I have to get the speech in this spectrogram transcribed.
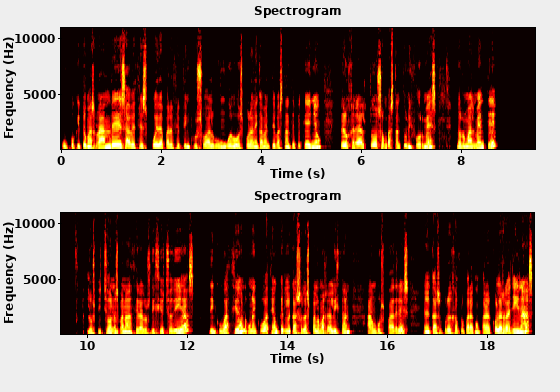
un poquito más grandes, a veces puede aparecerte incluso algún huevo esporádicamente bastante pequeño, pero en general todos son bastante uniformes. Normalmente los pichones van a nacer a los 18 días de incubación, una incubación que en el caso de las palomas realizan ambos padres. En el caso, por ejemplo, para comparar con las gallinas,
